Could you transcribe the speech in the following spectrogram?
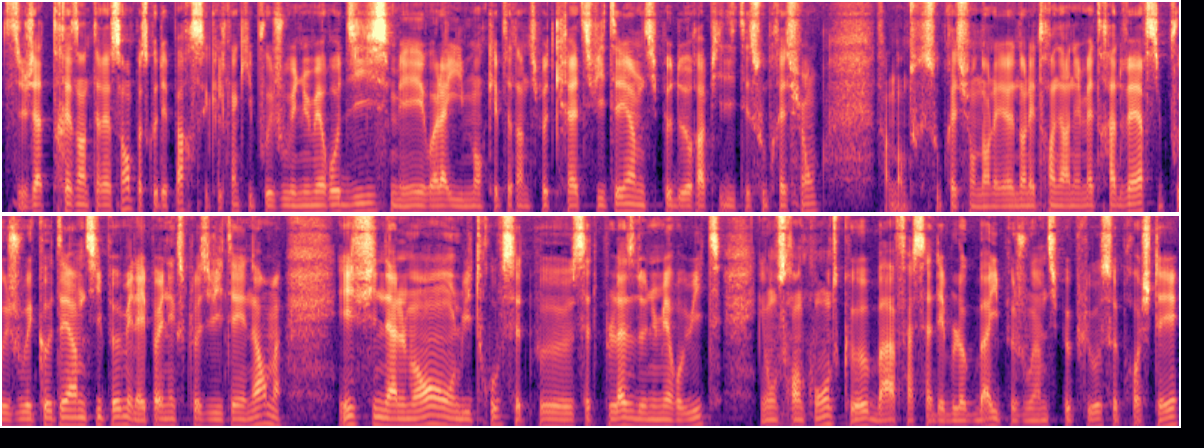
c'est déjà très intéressant parce qu'au départ, c'est quelqu'un qui pouvait jouer numéro 10, mais voilà, il manquait peut-être un petit peu de créativité, un petit peu de rapidité sous pression. Enfin, dans sous pression, dans les, dans les 30 derniers mètres adverses, il pouvait jouer côté un petit peu, mais il n'avait pas une explosivité énorme. Et finalement, on lui trouve cette, cette place de numéro 8 et on se rend compte que, bah, face à des blocs bas, il peut jouer un petit peu plus haut, se projeter.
